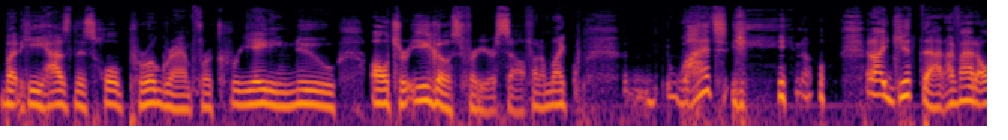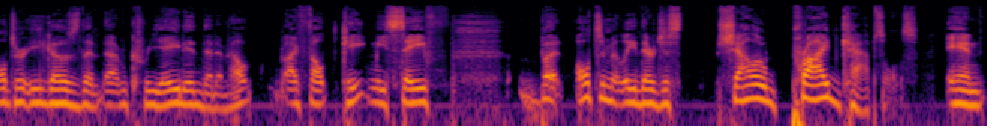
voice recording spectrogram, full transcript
But he has this whole program for creating new alter egos for yourself. And I'm like, what? you know? And I get that. I've had alter egos that I've created that have helped, I felt keep me safe. But ultimately, they're just shallow pride capsules. And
